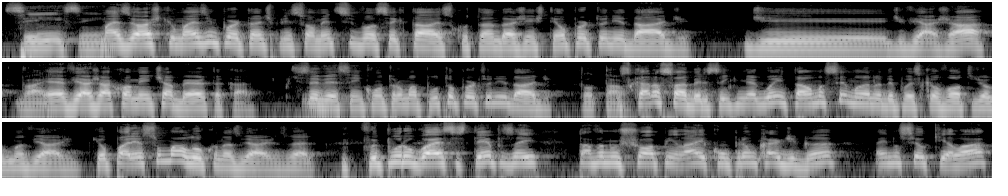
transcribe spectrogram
sim, sim. Mas eu acho que o mais importante, principalmente se você que tá escutando a gente tem a oportunidade de, de viajar, Vai, é viajar com a mente aberta, cara. Porque você vê, você encontrou uma puta oportunidade. total. Os caras sabem, eles têm que me aguentar uma semana depois que eu volto de alguma viagem. Porque eu pareço um maluco nas viagens, velho. Fui pro Uruguai esses tempos aí, tava no shopping lá e comprei um cardigan, aí não sei o que lá.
